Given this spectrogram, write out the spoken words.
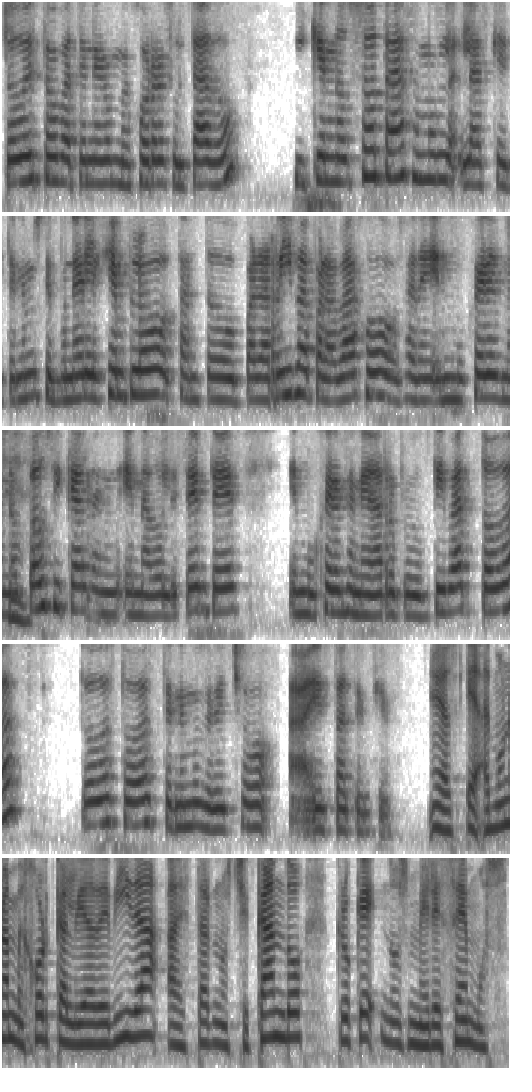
todo esto va a tener un mejor resultado y que nosotras somos las que tenemos que poner el ejemplo tanto para arriba, para abajo, o sea, en mujeres menopáusicas, en, adolescentes, en mujeres en edad reproductiva, todas, todas, todas tenemos derecho a esta atención. Eh, a una mejor calidad de vida, a estarnos checando. Creo que nos merecemos,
